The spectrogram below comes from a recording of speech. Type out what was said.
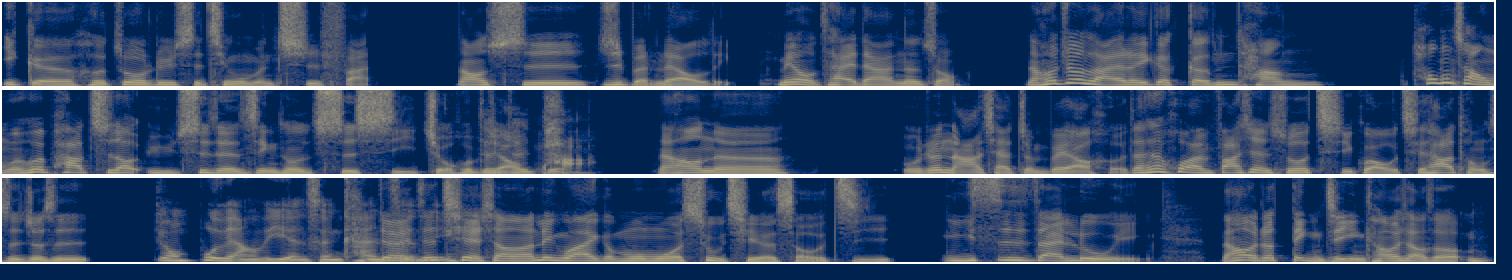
一个合作律师请我们吃饭，然后吃日本料理，没有菜单的那种。然后就来了一个羹汤，通常我们会怕吃到鱼翅这件事情，都是吃喜酒会比较怕。对对对。然后呢，我就拿起来准备要喝，但是忽然发现说奇怪，我其他的同事就是用不良的眼神看着你，对，就切上了另外一个默默竖起了手机，疑似是在录影。然后我就定睛一看，我想说，嗯，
